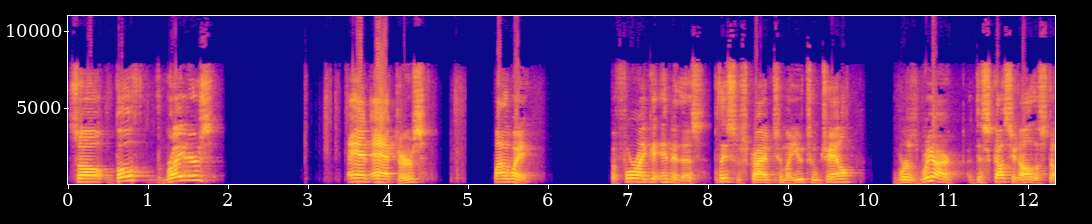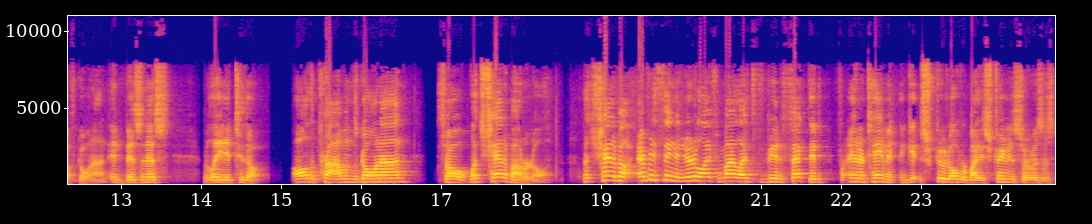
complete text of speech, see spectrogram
So both writers and actors. By the way, before I get into this, please subscribe to my YouTube channel. Where we are discussing all the stuff going on in business related to the all the problems going on. So let's chat about it all. Let's chat about everything in your life and my life being affected for entertainment and getting screwed over by these streaming services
